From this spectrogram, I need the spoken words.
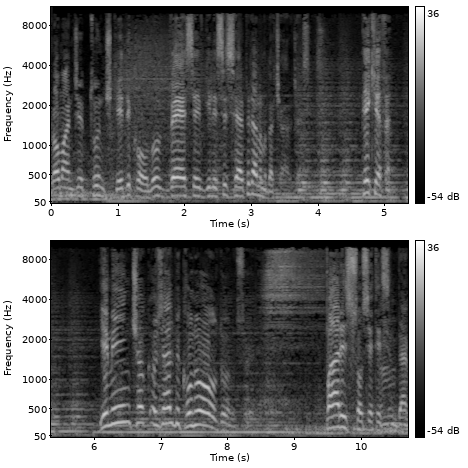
romancı Tunç Gedikoğlu ve sevgilisi Serpil Hanım'ı da çağıracaksınız. Peki efendim. Yemeğin çok özel bir konu olduğunu söyle. Paris Sosyetesi'nden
